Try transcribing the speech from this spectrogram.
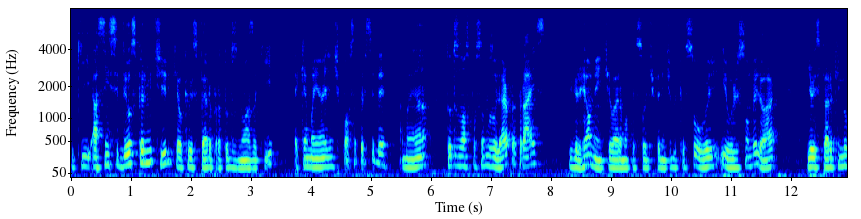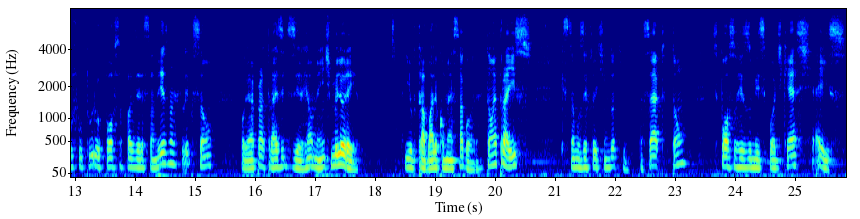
e que assim se Deus permitir, que é o que eu espero para todos nós aqui, é que amanhã a gente possa perceber. Amanhã todos nós possamos olhar para trás e ver realmente eu era uma pessoa diferente do que eu sou hoje e hoje sou melhor. E eu espero que no futuro eu possa fazer essa mesma reflexão, olhar para trás e dizer realmente melhorei. E o trabalho começa agora. Então é para isso que estamos refletindo aqui, tá certo? Então, se posso resumir esse podcast, é isso.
